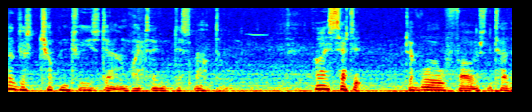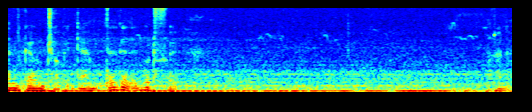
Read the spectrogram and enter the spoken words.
instead of just chopping trees down by if I set it to Royal Forest and tell them to go and chop it down, they'll get the wood for it. I don't know.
